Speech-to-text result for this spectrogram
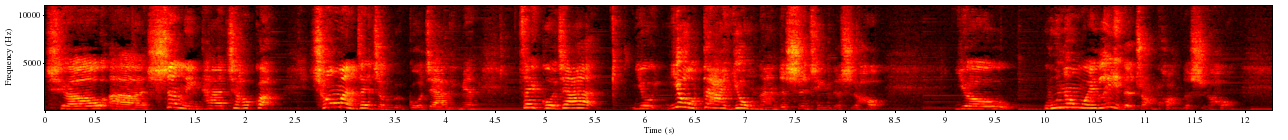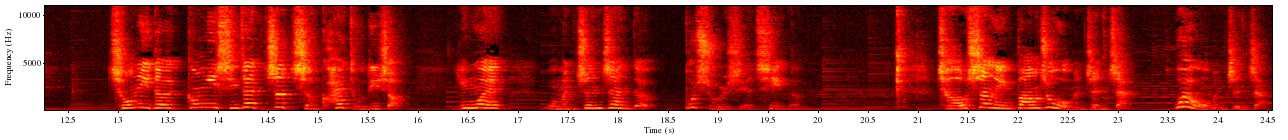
求啊，圣灵他浇灌，充满在整个国家里面，在国家。有又大又难的事情的时候，有无能为力的状况的时候，求你的公义行在这整块土地上，因为我们征战的不属于邪气的。求圣灵帮助我们征战，为我们征战，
